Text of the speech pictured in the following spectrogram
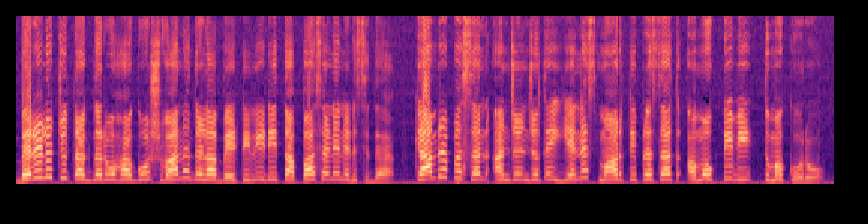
ಬೆರಳುಚ್ಚು ತಜ್ಞರು ಹಾಗೂ ಶ್ವಾನದಳ ಭೇಟಿ ನೀಡಿ ತಪಾಸಣೆ ನಡೆಸಿದೆ. ಕ್ಯಾಮ್ರಾ ಪರ್ಸನ್ ಅಂಜನ್ ಜೊತೆ ಎನ್ಎಸ್ ಮಾರುತಿ ಪ್ರಸಾದ್, ಅಮೋಕ್ ಟಿವಿ, ತುಮಕೂರು.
